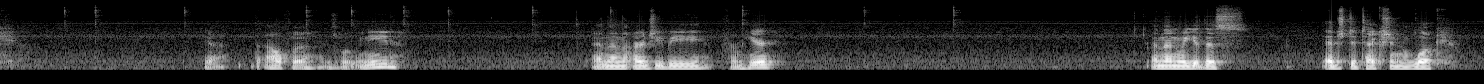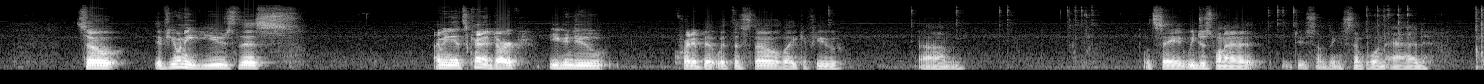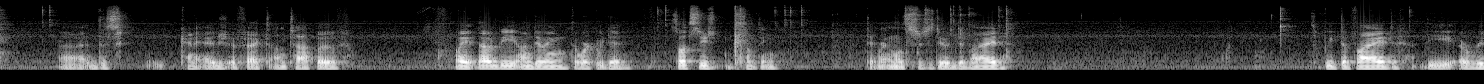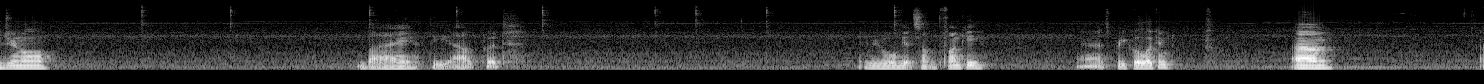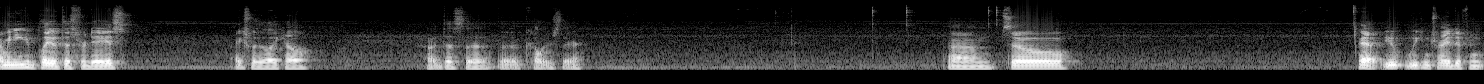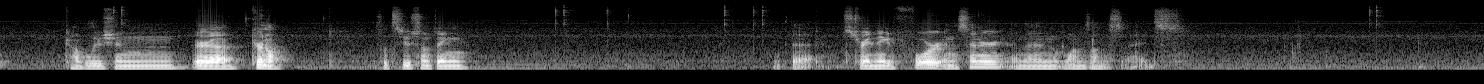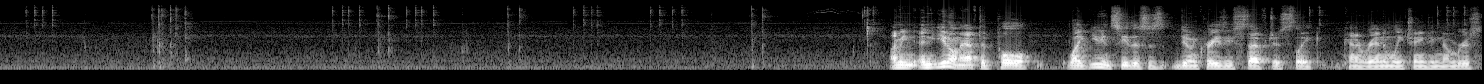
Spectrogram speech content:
yeah, the alpha is what we need. And then the RGB from here. And then we get this edge detection look. So if you want to use this, I mean, it's kind of dark. You can do quite a bit with this though. Like if you, um, let's say we just want to do something simple and add uh, this kind of edge effect on top of, wait, that would be undoing the work we did. So let's do something different. Let's just do a divide. So we divide the original by the output. Maybe we'll get something funky. That's pretty cool looking. Um, I mean, you can play with this for days. I actually like how how it does the, the colors there. Um, so, yeah, you, we can try a different convolution, or uh, kernel. So let's do something like that. Let's try negative 4 in the center, and then 1's on the sides. I mean, and you don't have to pull, like, you can see this is doing crazy stuff, just like kind of randomly changing numbers.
